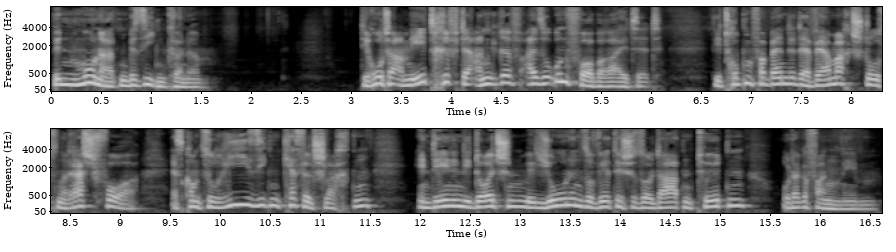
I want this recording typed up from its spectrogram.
binnen Monaten besiegen könne. Die Rote Armee trifft der Angriff also unvorbereitet. Die Truppenverbände der Wehrmacht stoßen rasch vor. Es kommt zu riesigen Kesselschlachten, in denen die Deutschen Millionen sowjetische Soldaten töten oder gefangen nehmen.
